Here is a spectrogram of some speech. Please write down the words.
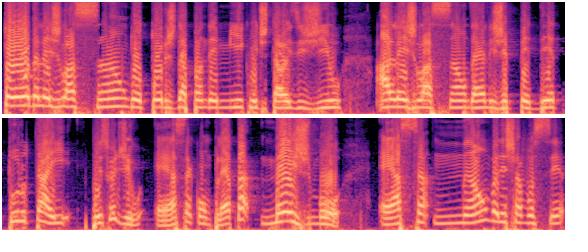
toda a legislação, doutores da pandemia que o edital exigiu, a legislação da LGPD, tudo está aí. Por isso que eu digo, essa é completa mesmo. Essa não vai deixar você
